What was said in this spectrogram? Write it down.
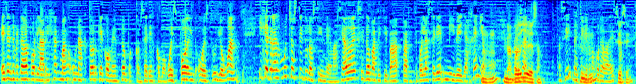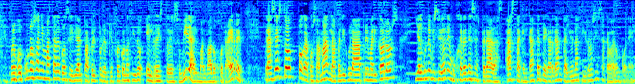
Está interpretado por Larry Hackman, un actor que comenzó pues, con series como West Point o Studio One y que tras muchos títulos sin demasiado éxito participa- participó en la serie Mi Bella Genio. Me acuerdo yo de esa. ¿Ah, ¿Sí? ¿Ves tú? Yo no me acordaba de eso. Sí, sí. Bueno, pues unos años más tarde conseguiría el papel por el que fue conocido el resto de su vida, el malvado JR. Tras esto, poca cosa más, la película Primary Colors y algún episodio de Mujeres Desesperadas, hasta que el cáncer de garganta y una cirrosis acabaron con él.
